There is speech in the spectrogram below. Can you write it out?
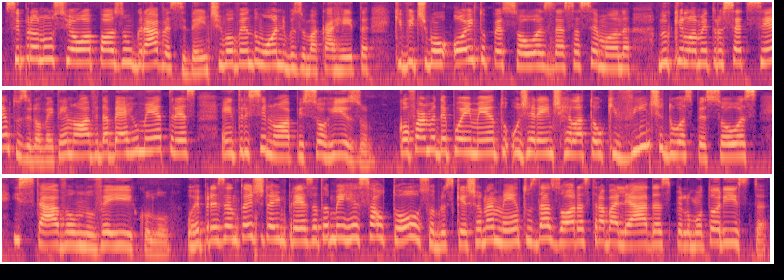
se pronunciou após um grave acidente envolvendo um ônibus e uma carreta que vitimou oito pessoas nesta semana no quilômetro 799 da BR-163, entre Sinop e Sorriso. Conforme o depoimento, o gerente relatou que 22 pessoas estavam no veículo. O representante da empresa também ressaltou sobre os questionamentos das horas trabalhadas pelo motorista.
